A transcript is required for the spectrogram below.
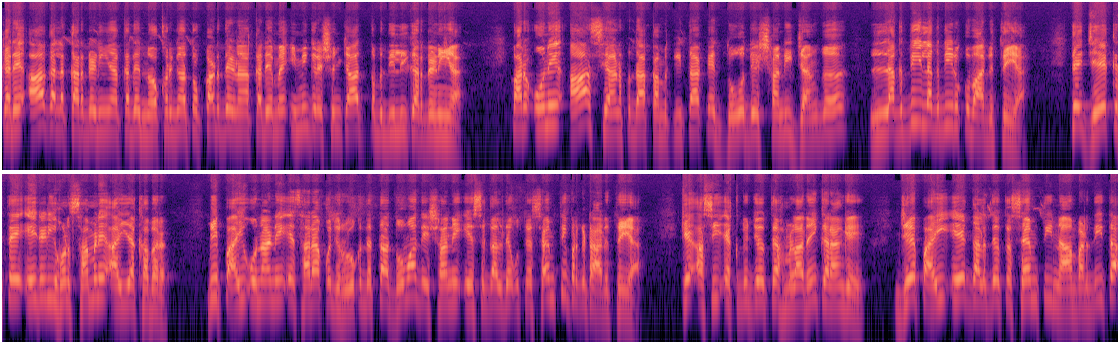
ਕਦੇ ਆਹ ਗੱਲ ਕਰ ਦੇਣੀ ਆ, ਕਦੇ ਨੌਕਰੀਆਂ ਤੋਂ ਕੱਢ ਦੇਣਾ, ਕਦੇ ਮੈਂ ਇਮੀਗ੍ਰੇਸ਼ਨ ਚਾਹ ਤਬਦੀਲੀ ਕਰ ਦੇਣੀ ਆ। ਪਰ ਉਹਨੇ ਆਹ ਸਿਆਣਪ ਦਾ ਕੰਮ ਕੀਤਾ ਕਿ ਦੋ ਦੇਸ਼ਾਂ ਦੀ ਜੰਗ ਲੱਗਦੀ ਲੱਗਦੀ ਰੁਕਵਾ ਦਿੱਤੀ ਆ। ਤੇ ਜੇ ਕਿਤੇ ਇਹ ਜਿਹੜੀ ਹੁਣ ਸਾਹਮਣੇ ਆਈ ਆ ਖਬਰ ਵੀ ਭਾਈ ਉਹਨਾਂ ਨੇ ਇਹ ਸਾਰਾ ਕੁਝ ਰੋਕ ਦਿੱਤਾ, ਦੋਵਾਂ ਦੇਸ਼ਾਂ ਨੇ ਇਸ ਗੱਲ ਦੇ ਉੱਤੇ ਸਹਿਮਤੀ ਪ੍ਰਗਟਾ ਦਿੱਤੀ ਆ ਕਿ ਅਸੀਂ ਇੱਕ ਦੂਜੇ ਉੱਤੇ ਹਮਲਾ ਨਹੀਂ ਕਰਾਂਗੇ। ਜੇ ਭਾਈ ਇਹ ਗੱਲ ਦੇ ਉੱਤੇ ਸਹਿਮਤੀ ਨਾ ਬਣਦੀ ਤਾਂ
